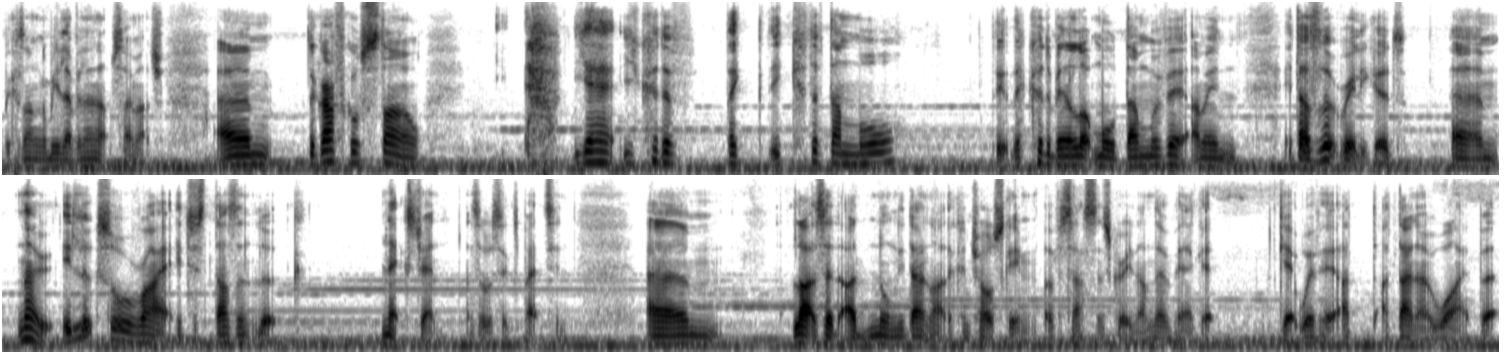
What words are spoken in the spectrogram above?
because I'm going to be leveling up so much. Um, the graphical style, yeah, you could have they, they could have done more. There could have been a lot more done with it. I mean, it does look really good. Um, no, it looks all right. It just doesn't look next gen as I was expecting. Um, like I said, I normally don't like the control scheme of Assassin's Creed. I've never been able to get get with it. I, I don't know why, but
